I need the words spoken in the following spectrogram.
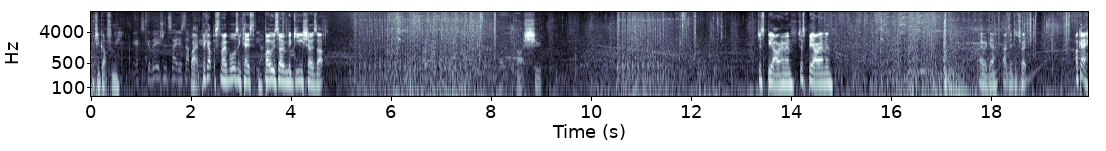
What you got for me? Excavation site is up Right, ahead. pick up the snowballs in case Bozo McGee shows up. Oh, shoot. Just BRM him. Just BRM him. There we go. That did the trick. Okay.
